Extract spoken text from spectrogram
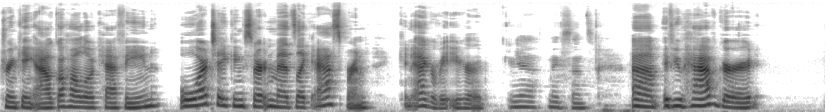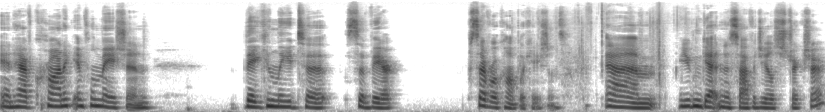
drinking alcohol or caffeine, or taking certain meds like aspirin can aggravate your GERD. Yeah, makes sense. Um, if you have GERD and have chronic inflammation, they can lead to severe, several complications. Um, you can get an esophageal stricture.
